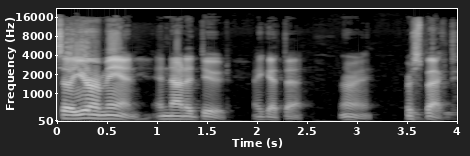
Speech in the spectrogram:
So you're a man and not a dude. I get that. All right. Respect.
